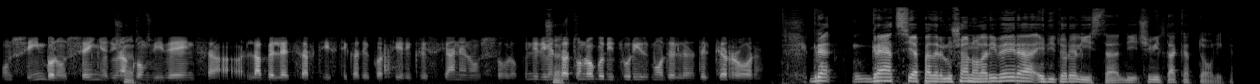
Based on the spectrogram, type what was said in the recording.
un simbolo, un segno di una certo. convivenza, la bellezza artistica dei quartieri cristiani e non solo. Quindi è diventato Certo. un luogo di turismo del, del terrore. Gra- grazie a padre Luciano La Rivera, editorialista di Civiltà Cattolica.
